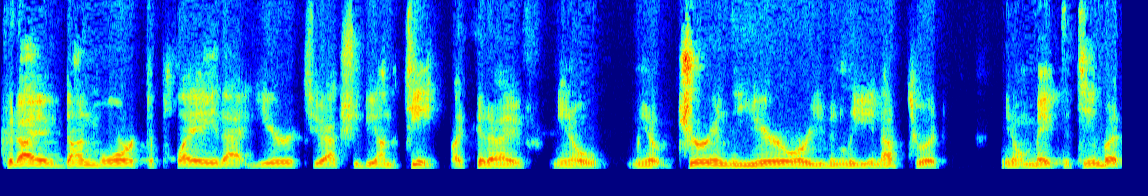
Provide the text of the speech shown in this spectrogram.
could I have done more to play that year to actually be on the team? Like, could I have, you know, you know, during the year or even leading up to it, you know, make the team? But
